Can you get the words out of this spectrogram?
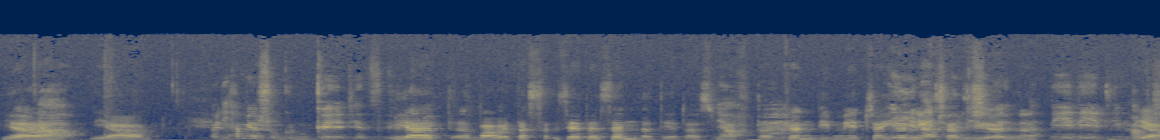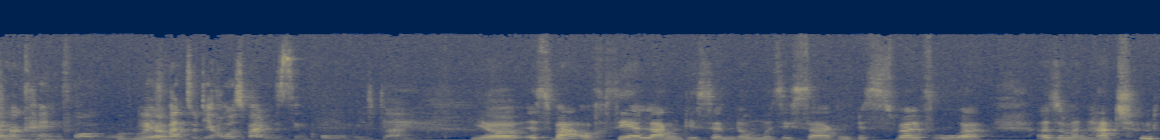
Ja, ja, weil die haben ja schon genug Geld jetzt. ja, gekriegt. äh, war- das ist ja der Sender, der das Ja, macht. Da mhm. können die Mädchen ja nichts dafür. Ne? Nee, nee, denen mache Ja. ich ja keinen Vorwurf. Ja. ich fand so die Auswahl ein bisschen komisch dann. Ja, es war auch sehr lang, die Sendung, muss ich sagen, bis 12 Uhr. Also man hat schon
